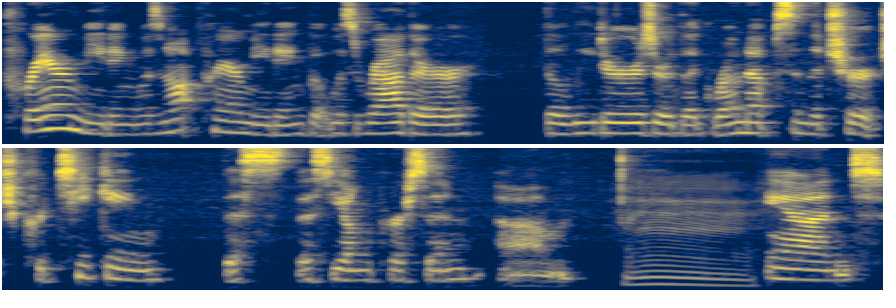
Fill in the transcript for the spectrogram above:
prayer meeting was not prayer meeting, but was rather the leaders or the grown-ups in the church critiquing this this young person um, Mm. and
